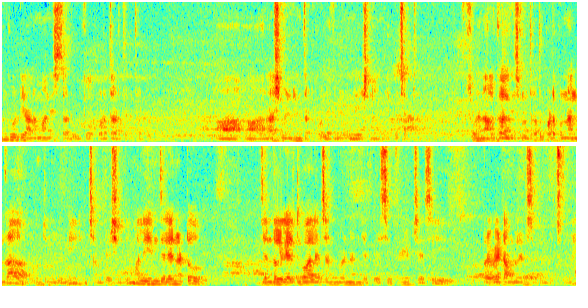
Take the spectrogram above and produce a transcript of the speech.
ఇంకోటి అనుమానిస్తాడు ఊకే కొడతాడు తిడతాడు. ఆ హరాస్మెంట్ని తట్టుకోలేకనే నేను చేసిన అని చెప్పి చెప్తాను. సో నేను ఆల్కహాల్ తీసుకున్న తర్వాత పడుకున్నాక గొంతు నులిని చంపేసింది. మళ్ళీ ఏం తెలియనట్టు జనరల్గా హెల్త్ వాళ్ళే చనిపోయింది అని చెప్పేసి క్రియేట్ చేసి ప్రైవేట్ అంబులెన్స్ పిలిపించుకొని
